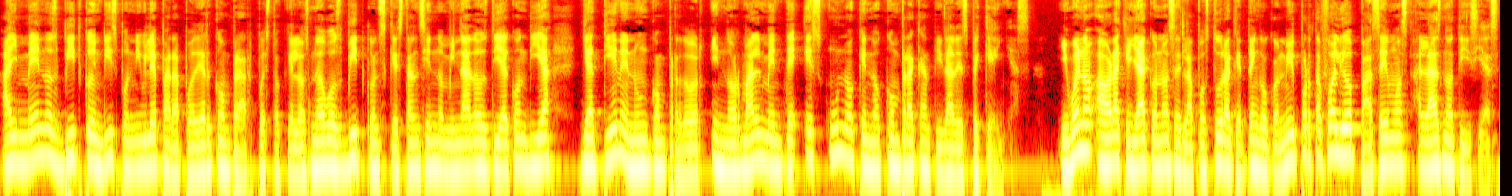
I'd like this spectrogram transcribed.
hay menos Bitcoin disponible para poder comprar, puesto que los nuevos Bitcoins que están siendo minados día con día ya tienen un comprador y normalmente es uno que no compra cantidades pequeñas. Y bueno, ahora que ya conoces la postura que tengo con mi portafolio, pasemos a las noticias.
